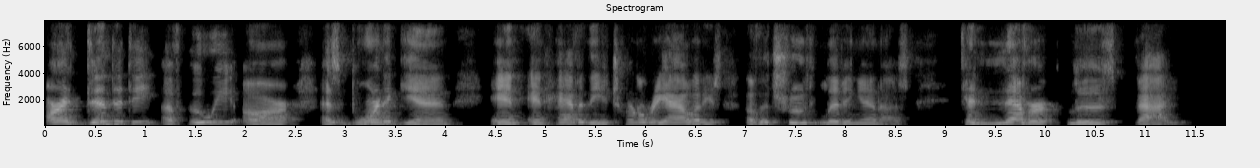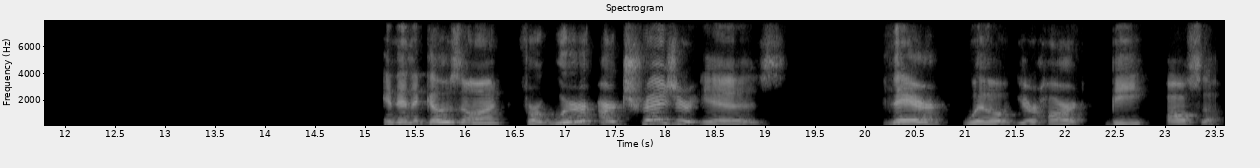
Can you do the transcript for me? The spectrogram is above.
our identity of who we are as born again and, and having the eternal realities of the truth living in us can never lose value. And then it goes on for where our treasure is, there will your heart be also.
